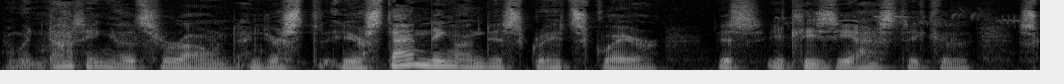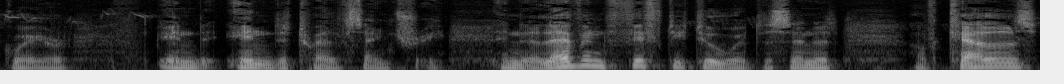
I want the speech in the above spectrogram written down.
and with nothing else around. And you're, st- you're standing on this great square, this ecclesiastical square in the, in the 12th century. In 1152, at the Synod of Kells,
